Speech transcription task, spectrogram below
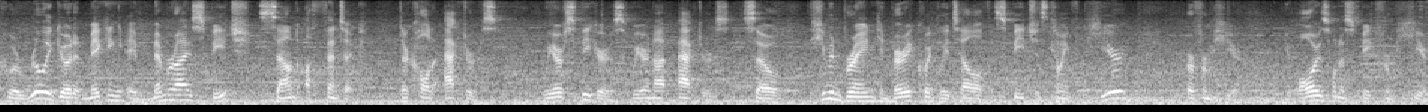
who are really good at making a memorized speech sound authentic. They're called actors. We are speakers, we are not actors. So the human brain can very quickly tell if a speech is coming from here or from here. You always want to speak from here.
